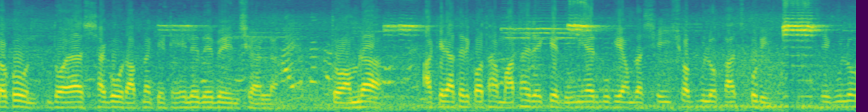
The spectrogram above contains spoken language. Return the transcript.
তখন দয়ার সাগর আপনাকে ঢেলে দেবে ইনশাআল্লাহ। তো আমরা আখেরাতের কথা মাথায় রেখে দুনিয়ার বুকে আমরা সেই সবগুলো কাজ করি, সেগুলো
